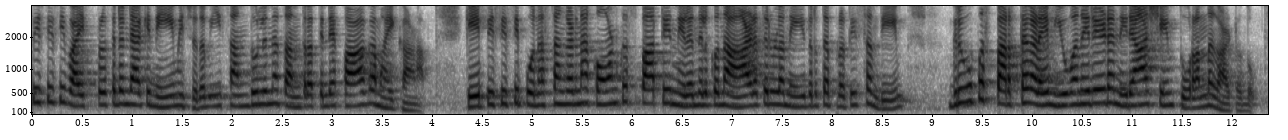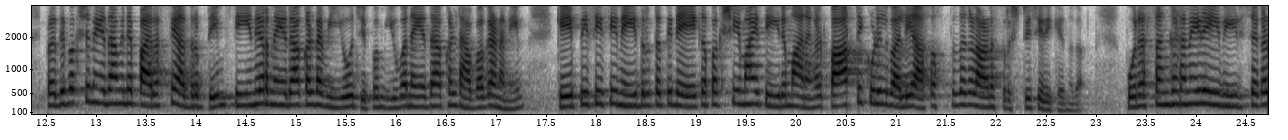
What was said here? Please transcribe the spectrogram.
P C C vice പ്രസിഡന്റാക്കി നിയമിച്ചതും ഈ സന്തുലന തന്ത്രത്തിന്റെ ഭാഗമായി കാണാം. കെ പി സി സി പുനഃസംഘടന കോൺഗ്രസ് പാർട്ടി നിലനിൽക്കുന്ന ആഴത്തിലുള്ള നേതൃത്വ പ്രതിസന്ധിയും ഗ്രൂപ്പ് സ്പർദ്ധകളെയും യുവനിരയുടെ നിരാശയും തുറന്നു കാട്ടുന്നു. പ്രതിപക്ഷ നേതാവിന്റെ പരസ്യ അതൃപ്തിയും സീനിയർ നേതാക്കളുടെ വിയോജിപ്പും യുവ നേതാക്കളുടെ അവഗണനയും കെ പി സി സി നേതൃത്വത്തിന്റെ ഏകപക്ഷീയമായ തീരുമാനങ്ങൾ പാർട്ടിക്കുള്ളിൽ വലിയ അസ്വസ്ഥതകളാണ് സൃഷ്ടിച്ചിരിക്കുന്നത്. പുനഃസംഘടനയിലെ ഈ വീഴ്ചകൾ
